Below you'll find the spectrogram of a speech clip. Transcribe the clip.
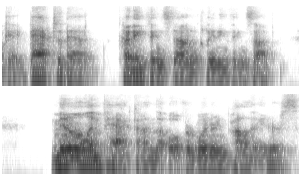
Okay, back to that, cutting things down and cleaning things up. Minimal impact on the overwintering pollinators.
